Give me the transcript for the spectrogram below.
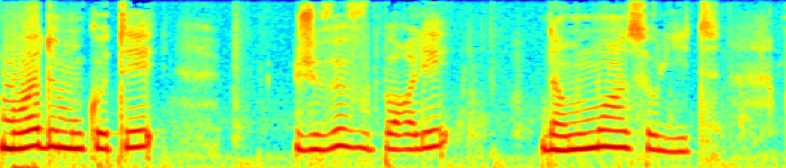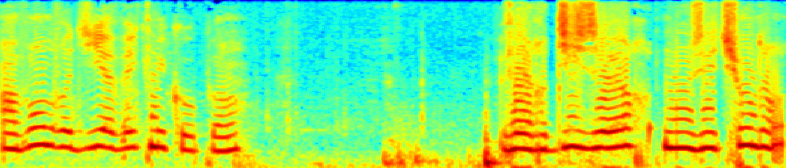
Moi, de mon côté, je veux vous parler d'un moment insolite. Un vendredi avec mes copains, vers 10 heures, nous étions dans,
